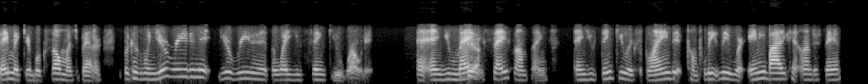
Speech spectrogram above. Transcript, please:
they make your book so much better. Because when you're reading it, you're reading it the way you think you wrote it, and, and you may yeah. say something and you think you explained it completely where anybody can understand,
